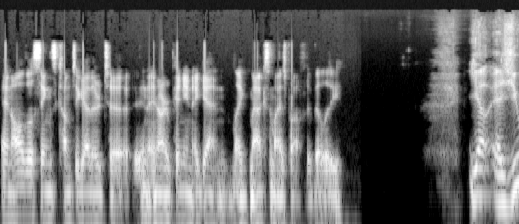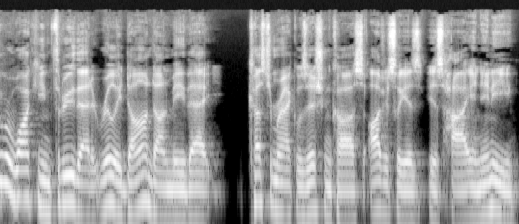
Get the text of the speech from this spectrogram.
and all those things come together to, in, in our opinion, again, like maximize profitability. Yeah, as you were walking through that, it really dawned on me that customer acquisition costs obviously is is high in any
